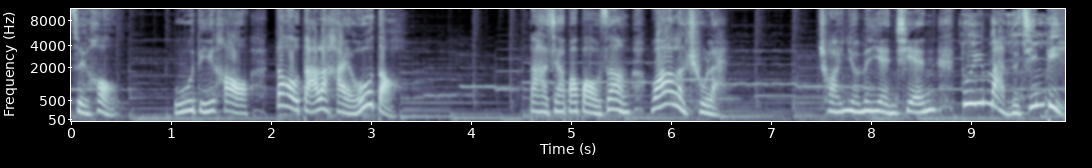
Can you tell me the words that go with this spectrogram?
最后，无敌号到达了海鸥岛。大家把宝藏挖了出来，船员们眼前堆满了金币，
